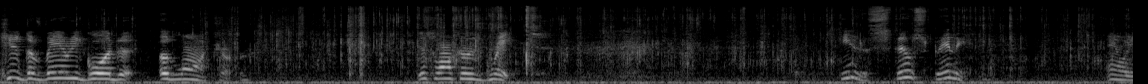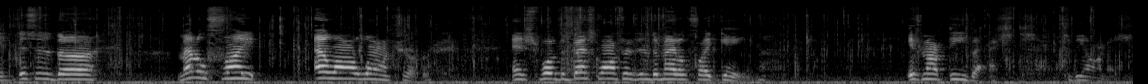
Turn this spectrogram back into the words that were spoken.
here's the very good uh, launcher. This launcher is great. Is still spinning. Anyways, this is the Metal Fight LR launcher. And it's one of the best launchers in the Metal Fight game. If not the best, to be honest.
